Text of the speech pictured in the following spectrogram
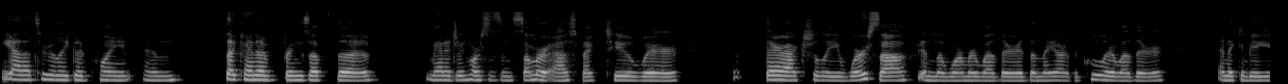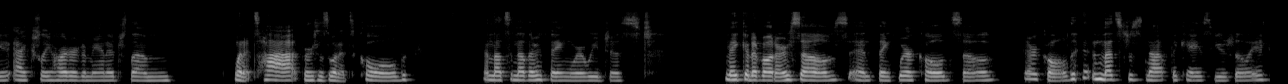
Yeah, that's a really good point. And that kind of brings up the managing horses in summer aspect too, where they're actually worse off in the warmer weather than they are the cooler weather and it can be actually harder to manage them when it's hot versus when it's cold and that's another thing where we just make it about ourselves and think we're cold so they're cold and that's just not the case usually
